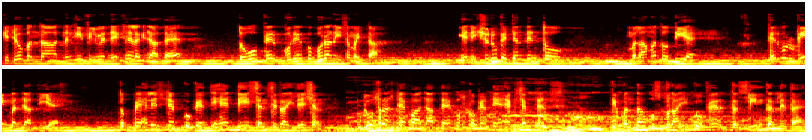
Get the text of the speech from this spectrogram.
کہ جو بندہ ننگی فلمیں دیکھنے لگ جاتا ہے تو وہ پھر برے کو برا نہیں سمجھتا۔ یعنی شروع کے چند دن تو ملامت ہوتی ہے، پھر وہ روٹین بن جاتی ہے۔ تو پہلے سٹیپ کو کہتے ہیں ڈی سینسٹائزیشن دوسرا سٹیپ آ جاتا ہے، اس کو کہتے ہیں ایکسپٹینس کہ بندہ اس برائی کو پھر تسلیم کر لیتا ہے۔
